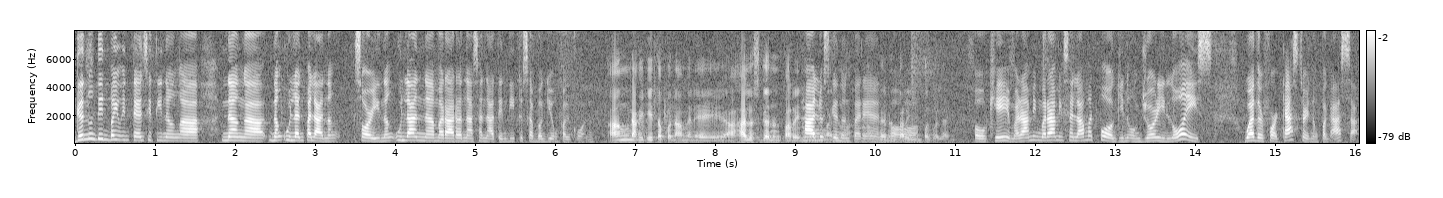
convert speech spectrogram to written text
ganun din ba yung intensity ng, ah, ng, ah, ng ulan pala, ng, sorry, ng ulan na mararanasan natin dito sa bagyong Falcon? Ang nakikita po namin eh ah, halos ganun pa rin Halos yung, ganun pa rin, ah, ganun pa rin oo. yung pag-ulan. Okay. Maraming maraming salamat po, Ginoong Jory Lois, weather forecaster ng Pag-asa.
